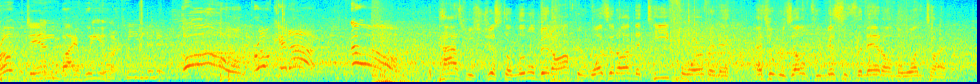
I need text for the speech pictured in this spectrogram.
Roped in by Wheeler. Oh, broke it up. No! The pass was just a little bit off. It wasn't on the tee for him, and as a result, he misses the net on the one-timer.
